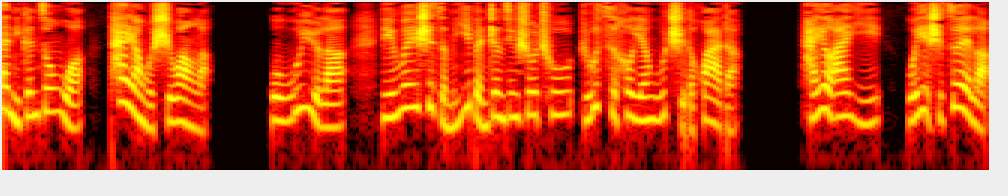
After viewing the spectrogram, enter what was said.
但你跟踪我，太让我失望了。”我无语了，林威是怎么一本正经说出如此厚颜无耻的话的？还有阿姨，我也是醉了，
